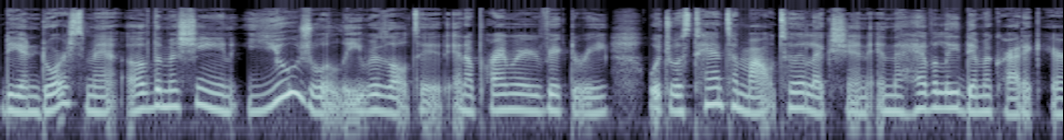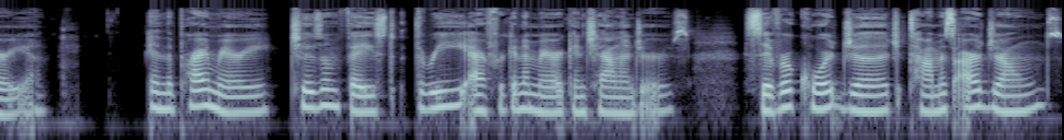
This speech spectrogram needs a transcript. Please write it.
The endorsement of the machine usually resulted in a primary victory, which was tantamount to election in the heavily Democratic area. In the primary, Chisholm faced three African American challengers Civil Court Judge Thomas R. Jones,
